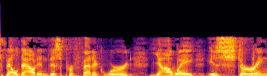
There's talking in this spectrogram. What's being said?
spelled out in this prophetic word, Yahweh is stirring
